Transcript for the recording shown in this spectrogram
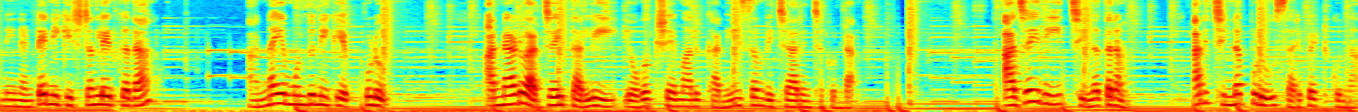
నేనంటే నీకు ఇష్టం లేదు కదా. అన్నయ్య ముందు నీకు ఎప్పుడు అన్నాడు అజయ్ తల్లి యోగక్షేమాలు కనీసం విచారించకుండా. అజయ్ది చిన్నతనం అని చిన్నప్పుడు సరిపెట్టుకున్నా.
